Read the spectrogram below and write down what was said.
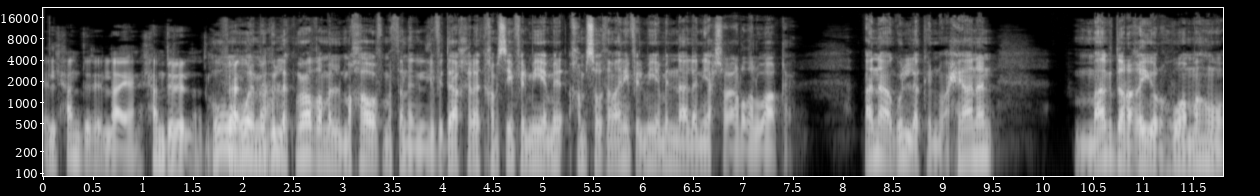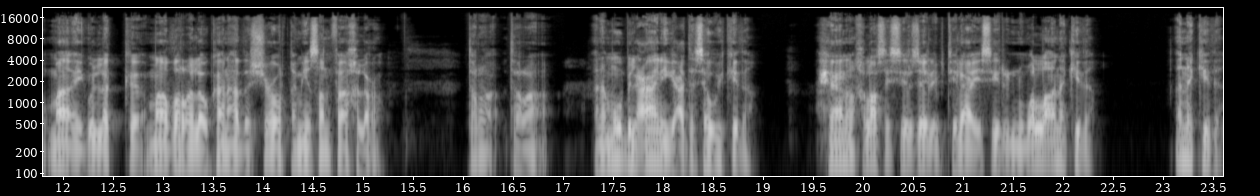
الحمد لله يعني الحمد لله هو هو لما ما- يقول لك معظم المخاوف مثلا اللي في داخلك 50% من 85% منها لن يحصل على أرض الواقع أنا أقول لك إنه أحيانا ما أقدر أغيره هو ما هو ما يقول لك ما ضر لو كان هذا الشعور قميصا فأخلعه ترى ترى أنا مو بالعاني قاعد أسوي كذا. أحيانا خلاص يصير زي الابتلاء يصير إنه والله أنا كذا أنا كذا.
